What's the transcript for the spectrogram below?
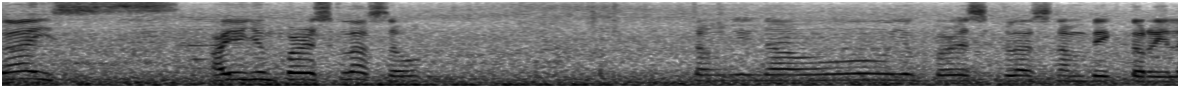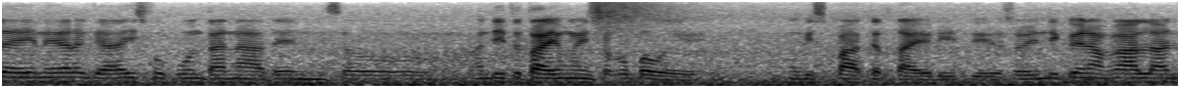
Guys, ayun yung first class oh. Tangina oh, yung first class ng Victory Liner guys, pupunta natin. So, andito tayo ngayon sa Cubao eh. Mag-spotter tayo dito. So, hindi ko nakala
